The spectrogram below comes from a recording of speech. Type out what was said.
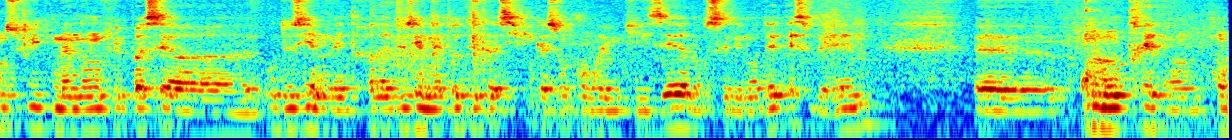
Ensuite, maintenant, je vais passer à, au deuxième, à la deuxième méthode de classification qu'on va utiliser. C'est les modèles SBL. Euh, on montrait dans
